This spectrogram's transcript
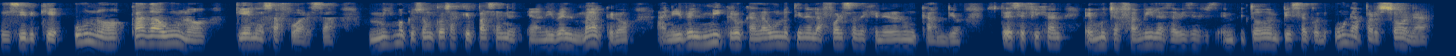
Es decir, que uno, cada uno tiene esa fuerza. Mismo que son cosas que pasan a nivel macro, a nivel micro, cada uno tiene la fuerza de generar un cambio. Si ustedes se fijan, en muchas familias a veces em, todo empieza con una persona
